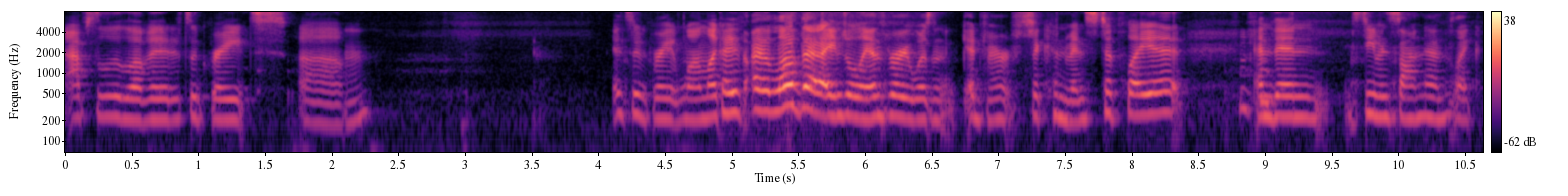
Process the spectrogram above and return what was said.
Absolutely love it. It's a great um it's a great one like i, I love that Angela Lansbury wasn't convinced to play it and then Stephen Sondheim's like,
